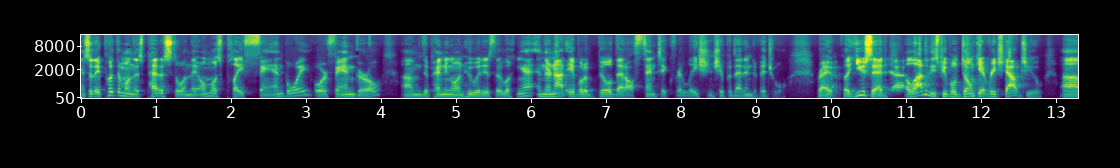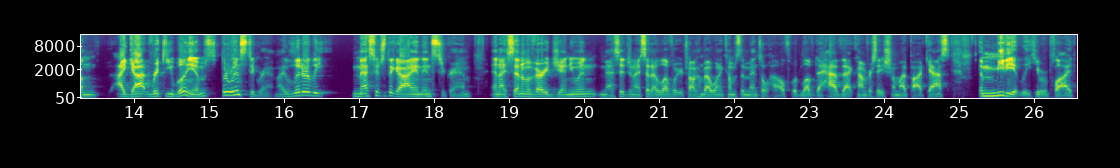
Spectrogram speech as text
And so they put them on this pedestal and they almost play fanboy or fangirl, um, depending on who it is they're looking at. And they're not able to build that authentic relationship with that individual, right? Like you said, a lot of these people don't get reached out to. Um, I got Ricky Williams through Instagram. I literally messaged the guy on Instagram and I sent him a very genuine message. And I said, I love what you're talking about when it comes to mental health. Would love to have that conversation on my podcast. Immediately, he replied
